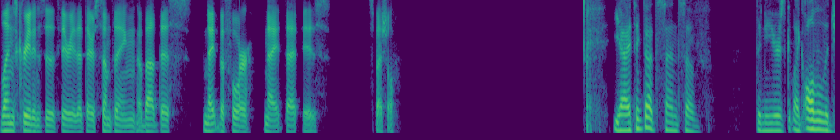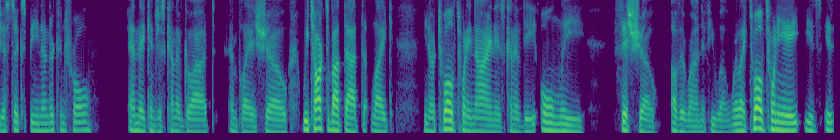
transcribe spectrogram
lends credence to the theory that there's something about this night before night that is special. Yeah, I think that sense of the New Year's, like all the logistics being under control, and they can just kind of go out and play a show. We talked about that, that like, you know, 1229 is kind of the only Phish show of the run, if you will. Where like 1228 is, it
